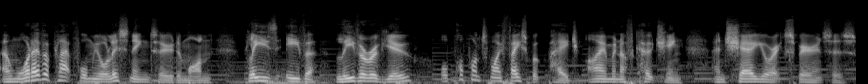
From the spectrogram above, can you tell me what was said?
And whatever platform you're listening to them on, please either leave a review or pop onto my Facebook page, I Am Enough Coaching, and share your experiences.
